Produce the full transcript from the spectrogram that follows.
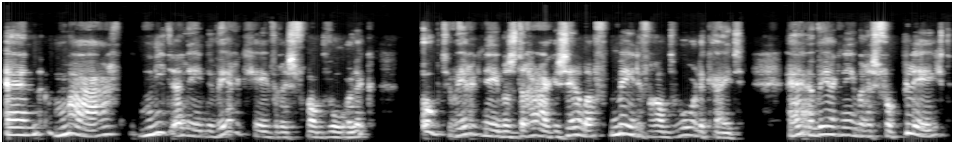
En, maar niet alleen de werkgever is verantwoordelijk, ook de werknemers dragen zelf mede verantwoordelijkheid. Een werknemer is verplicht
